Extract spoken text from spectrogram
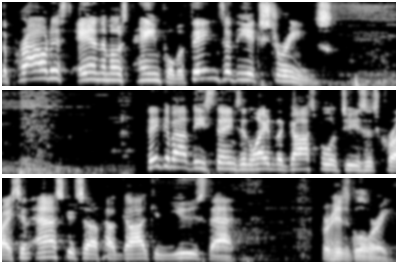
the proudest and the most painful, the things at the extremes. Think about these things in light of the gospel of Jesus Christ and ask yourself how God can use that for His glory.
